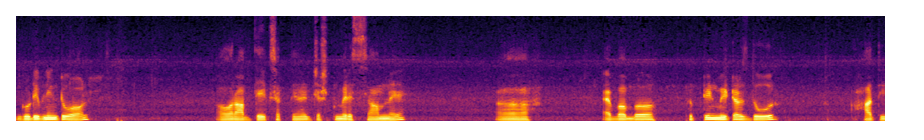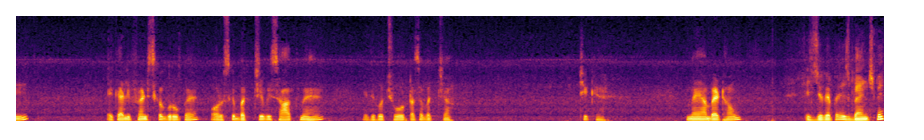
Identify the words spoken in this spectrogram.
गुड इवनिंग टू ऑल और आप देख सकते हैं जस्ट मेरे सामने अब फिफ्टीन मीटर्स दूर हाथी एक एलिफेंट्स का ग्रुप है और उसके बच्चे भी साथ में हैं। ये देखो छोटा सा बच्चा। ठीक है। मैं यहाँ बैठा हूँ इस जगह पे, इस बेंच पे।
